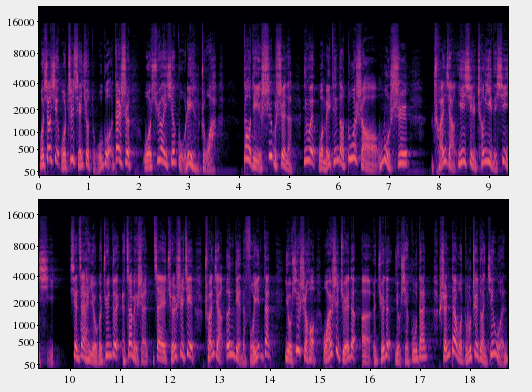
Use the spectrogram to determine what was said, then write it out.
我相信我之前就读过，但是我需要一些鼓励。主啊，到底是不是呢？因为我没听到多少牧师传讲因信称义的信息。现在有个军队赞美神，在全世界传讲恩典的福音，但有些时候我还是觉得，呃，觉得有些孤单。神带我读这段经文，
